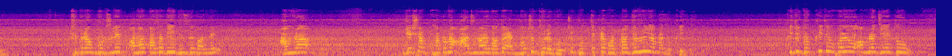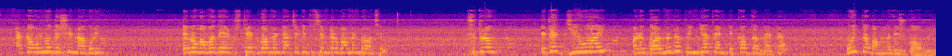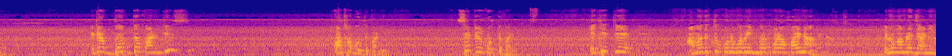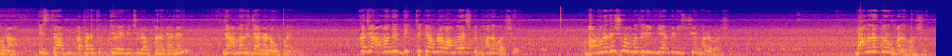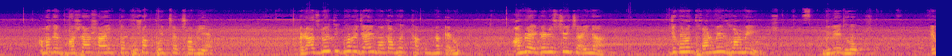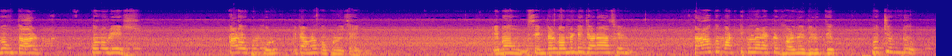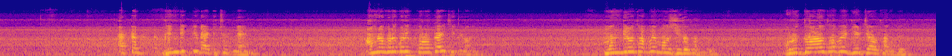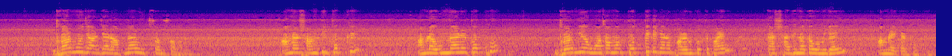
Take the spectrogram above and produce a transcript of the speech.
সুতরাং। বুঝলে আমার কথা দিয়ে বুঝতে পারলেন আমরা যেসব ঘটনা আজ নয়, গত এক বছর ধরে ঘটছে, প্রত্যেকটা ঘটনার জন্যই আমরা দুঃখিত। কিন্তু দুঃখিত হলেও আমরা যেহেতু একটা অন্য দেশের নাগরিক এবং আমাদের স্টেট গভর্নমেন্ট আছে, কিন্তু সেন্ট্রাল গভর্নমেন্টও আছে। সুতরাং এটা জিওআই মানে government of India can take up the matter with the Bangladesh government এটা বোথ দ্য কান্ট্রিজ কথা বলতে পারি সেটেল করতে পারি। এক্ষেত্রে আমাদের তো কোনোভাবে ইনভলভ করা হয় না, এবং আমরা জানিও না। তিস্তা ব্যাপারে চুক্তি হয়ে গেছিল, আপনারা জানেন, যে আমাদের জানানো হয়নি কাজে আমাদের দিক থেকে আমরা বাংলাদেশকে ভালোবাসি। বাংলাদেশও আমাদের ইন্ডিয়াকে নিশ্চয়ই ভালোবাসে। বাংলাকেও ভালোবাসে। আমাদের ভাষা, সাহিত্য, পোশাক, পরিচ্ছদ সবই এক। রাজনৈতিকভাবে যাই মতাভেদ থাকুক না কেন, আমরা এটা নিশ্চয়ই চাই না যে কোনো ধর্মে ধর্মে বিভেদ হোক এবং তার কোনো রেশ কারও উপর পড়ুক, এটা আমরা কখনোই চাই না। এবং সেন্ট্রাল গভর্নমেন্টে যারা আছেন, তারাও তো পার্টিকুলার একটা ধর্মের বিরুদ্ধে প্রচণ্ড একটা ভিন্ডিকটিভ অ্যাটিচিউড নেন। আমরা মনে করি কোনোটাই ঠিক নয়। মন্দিরও থাকবে, মসজিদও থাকবে। গুরুদ্বারাও থাকবে, গির্জাও থাকবে। ধর্ম যার যার, আপনার উৎসব সবার। আমরা শান্তির পক্ষে, আমরা উন্নয়নের পক্ষ, ধর্মীয় মতামত প্রত্যেকে যেন পালন করতে পারে, তার স্বাধীনতা অনুযায়ী আমরা এটার পক্ষে।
